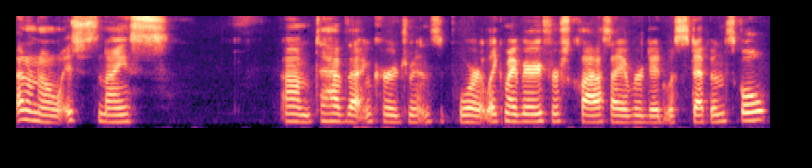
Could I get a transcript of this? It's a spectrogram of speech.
I don't know, it's just nice, um, to have that encouragement and support. Like, my very first class I ever did was step and sculpt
